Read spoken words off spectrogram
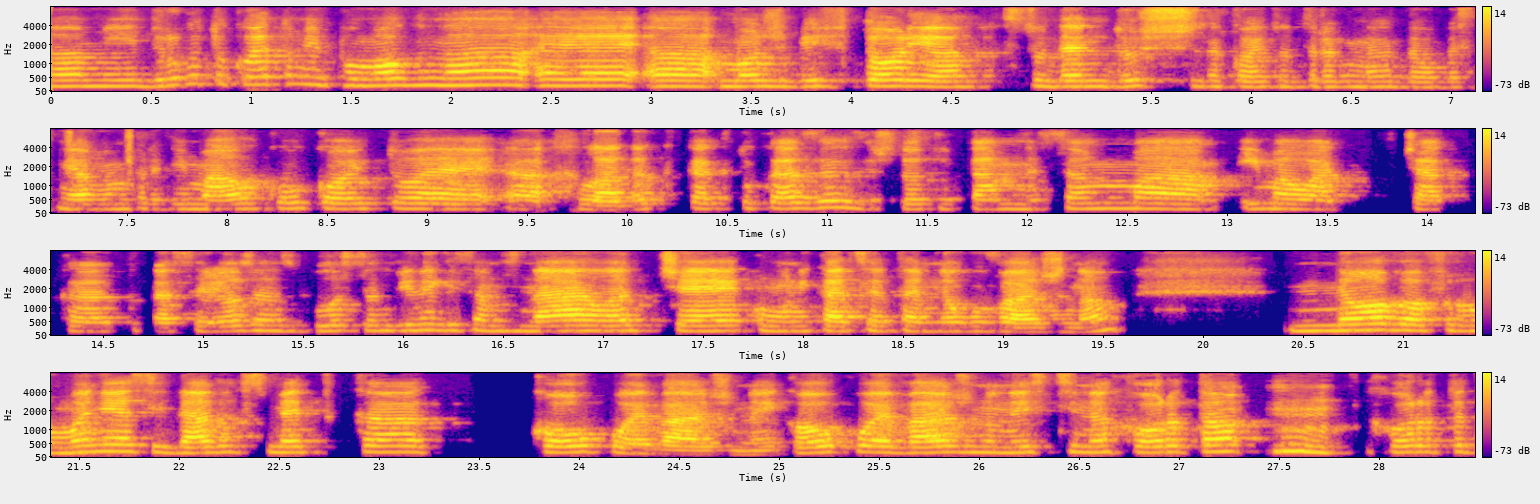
Ами, другото, което ми помогна е, а, може би, втория студент душ, за който тръгнах да обяснявам преди малко, който е а, хладък, както казах, защото там не съм а, имала чак така сериозен сблъсък. Винаги съм знаела, че комуникацията е много важна. Но в Румъния си дадох сметка колко е важна и колко е важно наистина хората, хората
